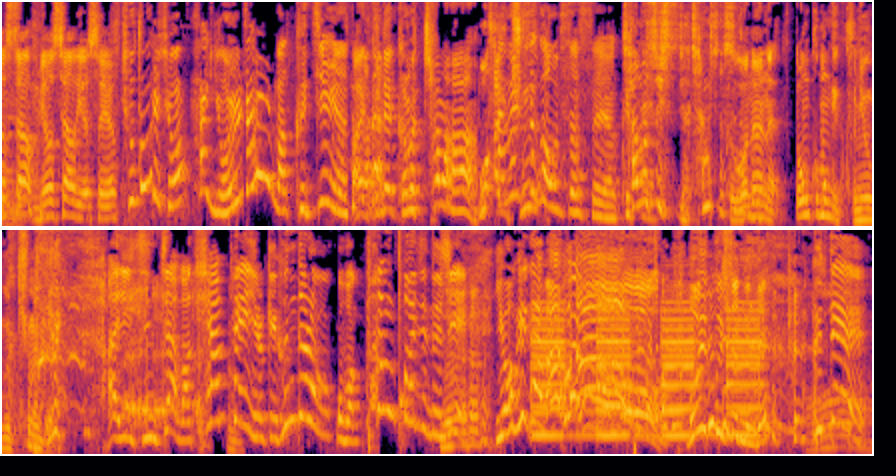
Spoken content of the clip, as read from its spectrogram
몇 살, 몇 살이었어요? 초등학교 중학 한 10살 막 그쯤이었어. 아니, 근데 그러면 참아. 뭐, 참을 아니, 중- 수가 없었어요. 그때. 참을 수 있어. 야, 참을 수 있어. 그거는 똥구멍에 근육을 키우면 돼. 아니 진짜 막 샴페인 이렇게 흔들어 갖고 막 팡 터지듯이 여기가 막 어, 뭐 입고 있었는데? 그때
